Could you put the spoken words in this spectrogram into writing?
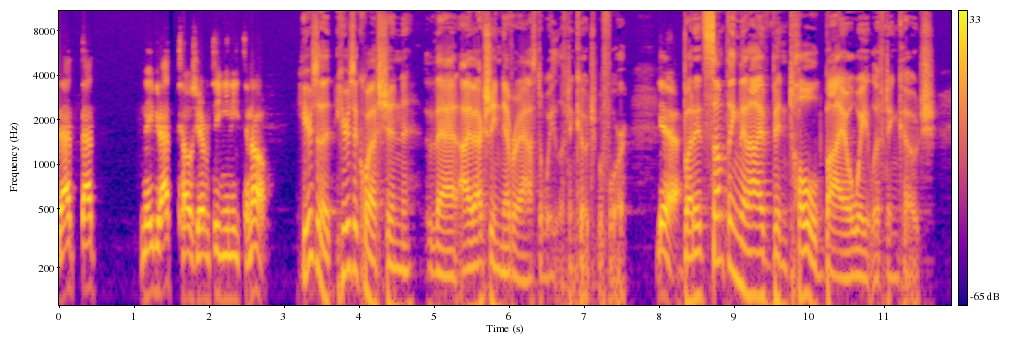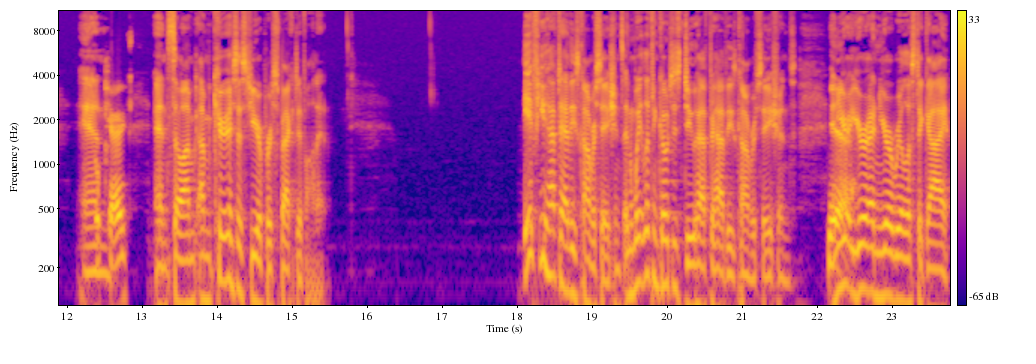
that that maybe that tells you everything you need to know. Here's a here's a question that I've actually never asked a weightlifting coach before. Yeah, but it's something that I've been told by a weightlifting coach, and okay. and so I'm I'm curious as to your perspective on it if you have to have these conversations, and weightlifting coaches do have to have these conversations, yeah. and you're, you're and you're a realistic guy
